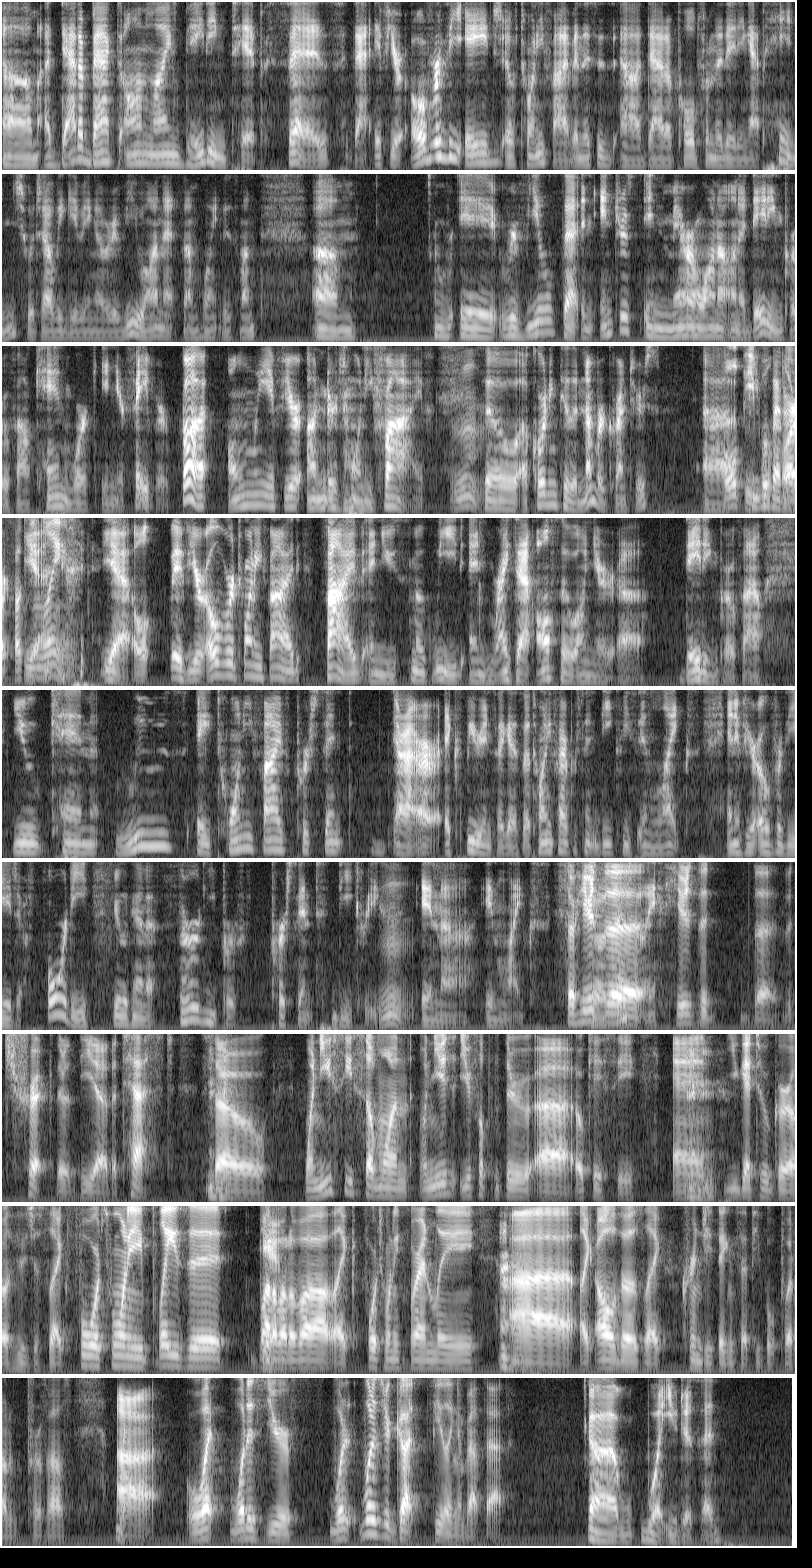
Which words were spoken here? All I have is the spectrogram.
um, a data backed online dating tip says that if you're over the age of 25, and this is uh, data pulled from the dating app Hinge, which I'll be giving a review on at some point this month, um, it reveals that an interest in marijuana on a dating profile can work in your favor, but only if you're under 25. So, according to the number crunchers, uh, Old people that are fucking yeah, lame. yeah, ol- if you're over 25 five and you smoke weed and write that also on your uh, dating profile, you can lose a 25% uh, or experience, I guess, a 25% decrease in likes. And if you're over the age of 40, you're looking at a 30 per- percent decrease in uh, in likes. So here's the here's the the the trick, the the uh, the test. So when you see someone, when you you're flipping through uh, OKC and you get to a girl who's just like 420 plays it, blah Yeah. blah blah blah, like 420 friendly, Uh-huh. uh, like all those like cringy things that people put on profiles. Uh, what what is your what what is your gut feeling about that? uh, what you just said.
